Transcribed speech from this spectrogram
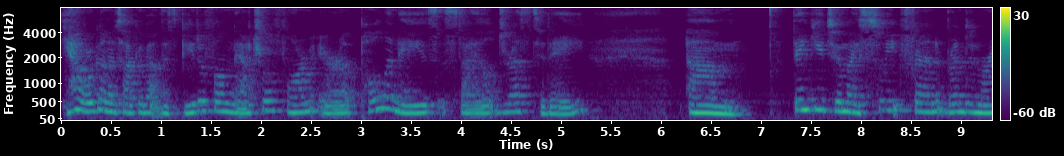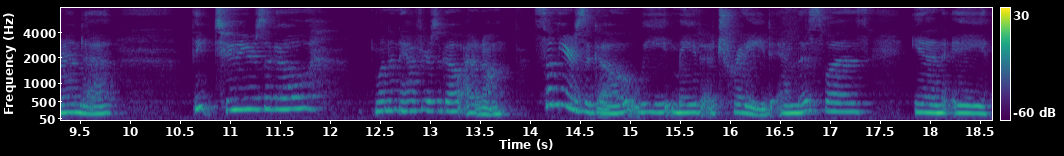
yeah, we're going to talk about this beautiful natural form era Polonaise style dress today. Um, thank you to my sweet friend Brendan Miranda. I think two years ago, one and a half years ago, I don't know, some years ago, we made a trade, and this was in a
